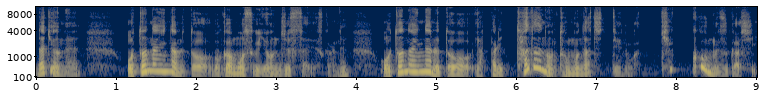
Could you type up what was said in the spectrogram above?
だけどね大人になると僕はもうすぐ40歳ですからね大人になるとやっぱりただの友達っていうのが結構難しい。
